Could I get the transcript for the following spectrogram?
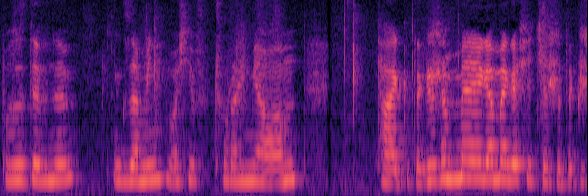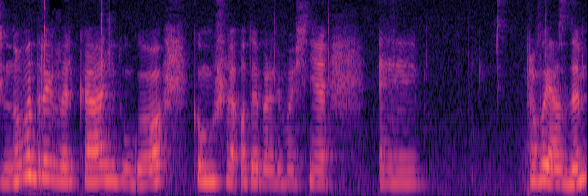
Pozytywny egzamin właśnie wczoraj miałam. Tak, także mega, mega się cieszę. Także nowa driverka niedługo, tylko muszę odebrać właśnie e, prawo jazdy.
